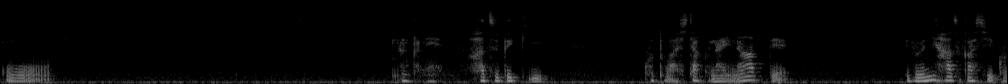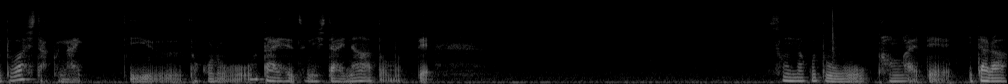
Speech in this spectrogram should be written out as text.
こうなんかね恥ずべきことはしたくないなって自分に恥ずかしいことはしたくないっていうところを大切にしたいなと思ってそんなことを考えていたら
